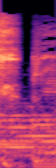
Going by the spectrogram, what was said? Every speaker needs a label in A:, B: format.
A: week.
